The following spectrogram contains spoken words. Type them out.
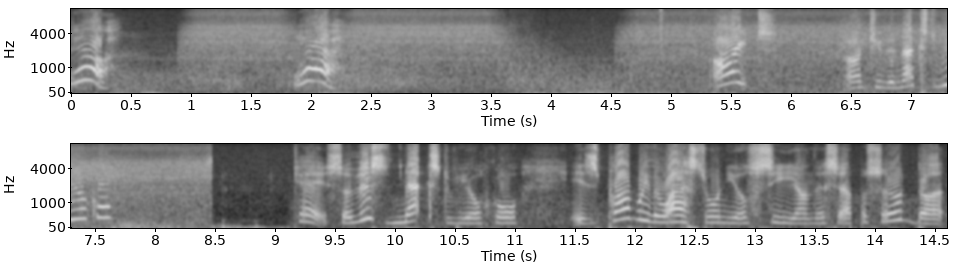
Yeah. Yeah. Alright. On to the next vehicle. Okay, so this next vehicle is probably the last one you'll see on this episode, but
